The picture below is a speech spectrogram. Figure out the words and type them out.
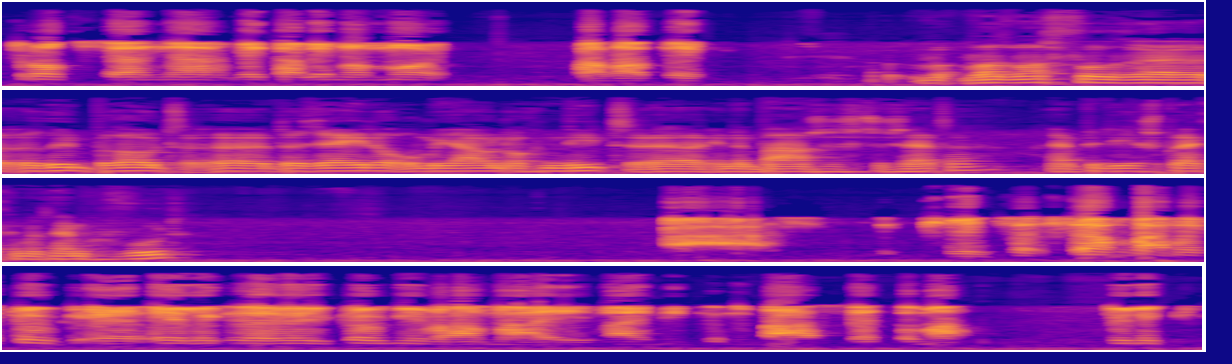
trots en uh, weet alleen maar mooi. Dat had ik. Wat was voor Ruud Brood de reden om jou nog niet in de basis te zetten? Heb je die gesprekken met hem gevoerd? Ah, ik zelf eigenlijk ook eerlijk gezegd weet ik ook niet waarom hij mij niet in de basis zette. Maar natuurlijk,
